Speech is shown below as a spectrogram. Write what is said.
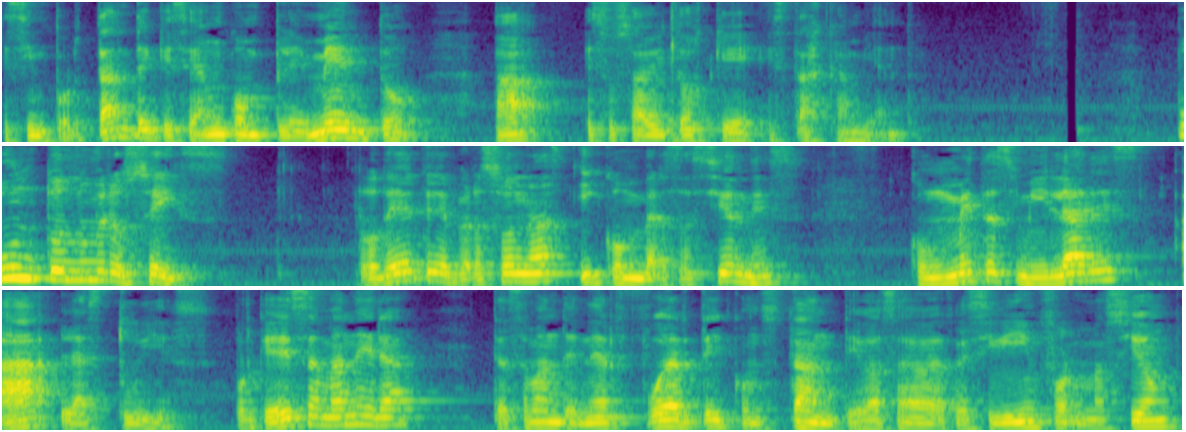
es importante que sea un complemento a esos hábitos que estás cambiando. Punto número 6. Rodéate de personas y conversaciones con metas similares a las tuyas, porque de esa manera te vas a mantener fuerte y constante, vas a recibir información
